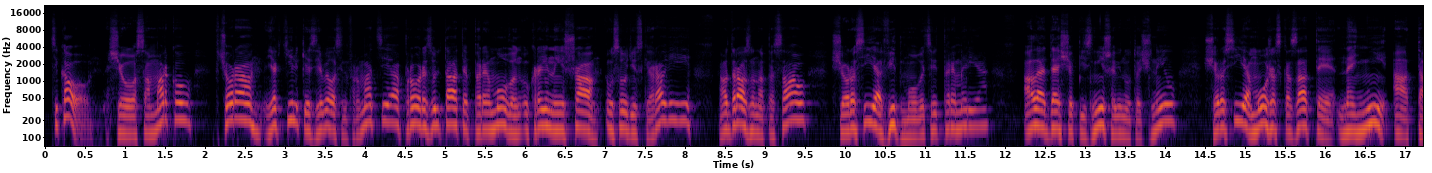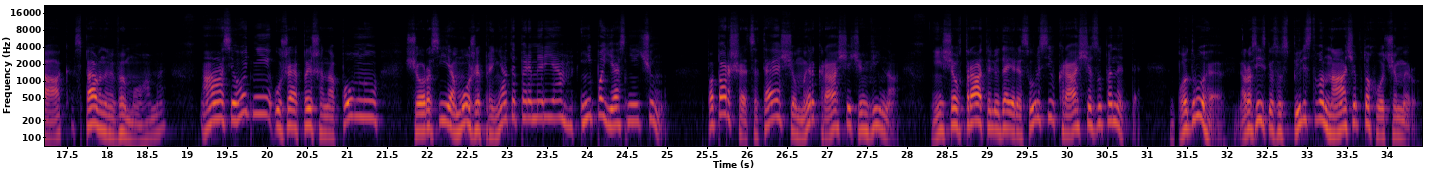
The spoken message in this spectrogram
Цікаво, що сам Марков вчора, як тільки з'явилася інформація про результати перемовин України і США у Саудівській Аравії, одразу написав, що Росія відмовиться від перемир'я, але дещо пізніше він уточнив, що Росія може сказати не ні, а так з певними вимогами. А сьогодні уже пише на повну, що Росія може прийняти перемир'я і пояснює, чому. По-перше, це те, що мир краще, ніж війна, і що втрати людей ресурсів краще зупинити. По-друге, російське суспільство начебто хоче миру.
